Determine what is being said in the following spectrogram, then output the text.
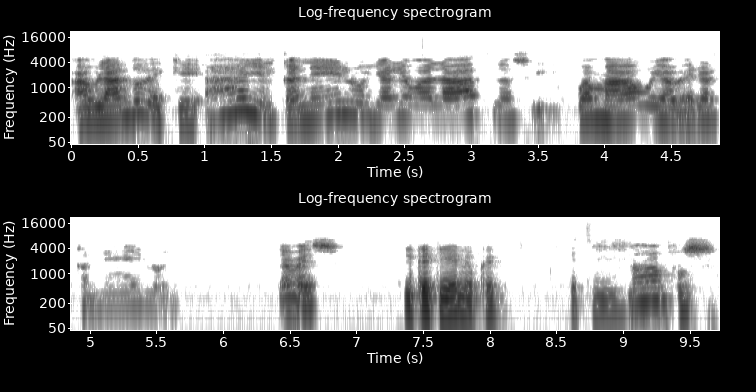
hablando de que ay el Canelo ya le va al Atlas y fue a Maui a ver al Canelo. y- ya ves. ¿Y qué tiene o qué? ¿Qué tiene? No, pues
